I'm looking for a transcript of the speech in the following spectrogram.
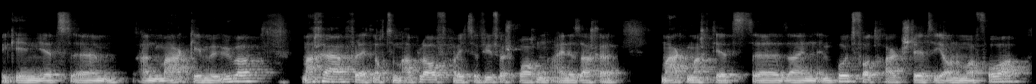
Wir gehen jetzt ähm, an Marc, gehen wir über. Macher, vielleicht noch zum Ablauf, habe ich zu viel versprochen. Eine Sache, Marc macht jetzt äh, seinen Impulsvortrag, stellt sich auch nochmal vor.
